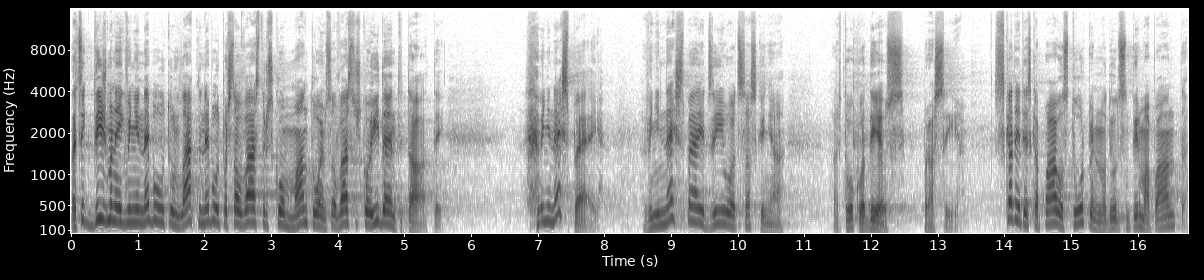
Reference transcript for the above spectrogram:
lai cik dižmanīgi viņi nebūtu un lepni nebūtu par savu vēsturisko mantojumu, savu vēsturisko identitāti. Viņi nespēja. Viņi nespēja dzīvot saskaņā ar to, ko Dievs prasīja. Skatieties, kā Pāvils turpina no 21. panta.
